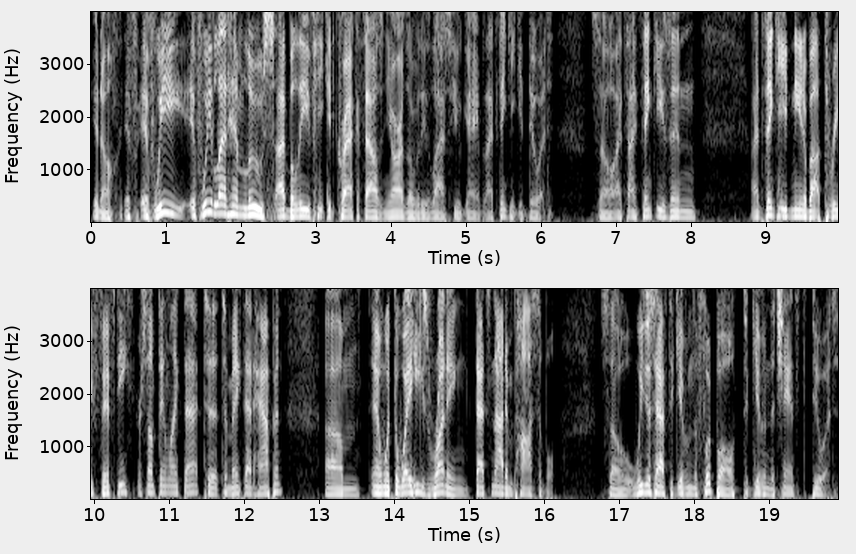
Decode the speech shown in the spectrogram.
you know, if if we if we let him loose, I believe he could crack a thousand yards over these last few games. I think he could do it. So I, th- I think he's in. I think he'd need about 350 or something like that to to make that happen. Um, and with the way he's running, that's not impossible. So we just have to give him the football to give him the chance to do it.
